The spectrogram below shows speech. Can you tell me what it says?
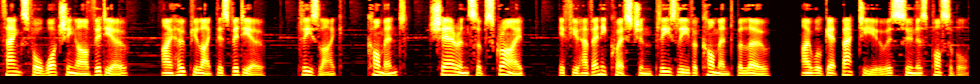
Thanks for watching our video. I hope you like this video. Please like, comment, share and subscribe. If you have any question please leave a comment below. I will get back to you as soon as possible.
